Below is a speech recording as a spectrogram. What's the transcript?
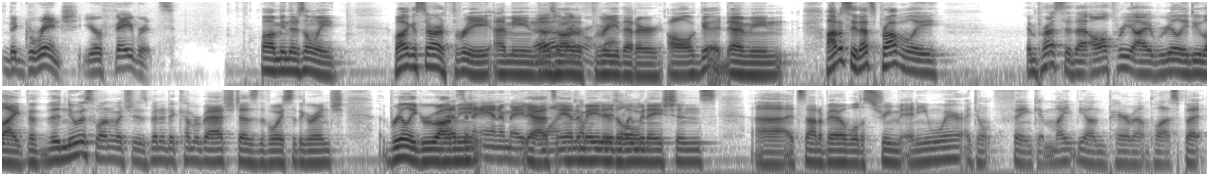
the Grinch? Your favorites? Well, I mean, there's only. Well, I guess there are three. I mean, those Oh, are the three yeah. that are all good. I mean, honestly, that's probably impressive that all three I really do like. The the newest one, which is Benedict Cumberbatch, does the voice of the Grinch, really grew on That's me. an animated Yeah, it's one, animated Illuminations. old. Uh, it's not available to stream anywhere. I don't think it might be on Paramount Plus, but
